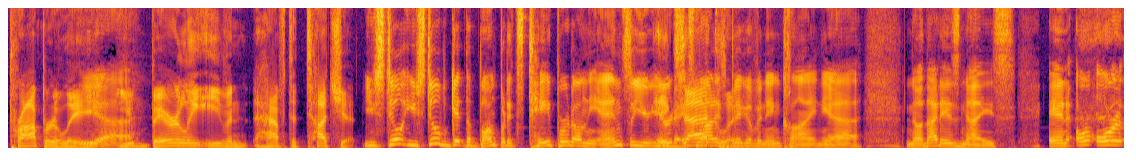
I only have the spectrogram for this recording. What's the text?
properly, Yeah. you barely even have to touch it. You still you still get the bump, but it's tapered on the end, so you're, you're it's not as big of an incline. Yeah, no, that is nice. And or or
